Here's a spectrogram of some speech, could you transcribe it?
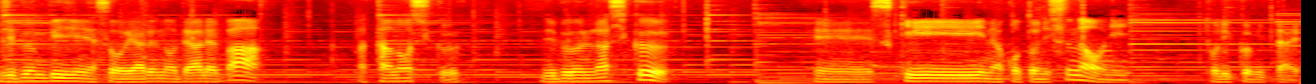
自分ビジネスをやるのであれば楽しく自分らしく、えー、好きなことに素直に取り組みたい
